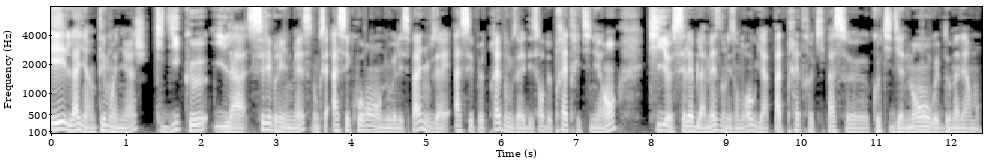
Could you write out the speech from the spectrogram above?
Et là, il y a un témoignage qui dit que il a célébré une messe. Donc c'est assez courant en Nouvelle-Espagne. Vous avez assez peu de prêtres, donc vous avez des sortes de prêtres itinérants qui célèbrent la messe dans les endroits où il n'y a pas de prêtres qui passent quotidiennement ou hebdomadairement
